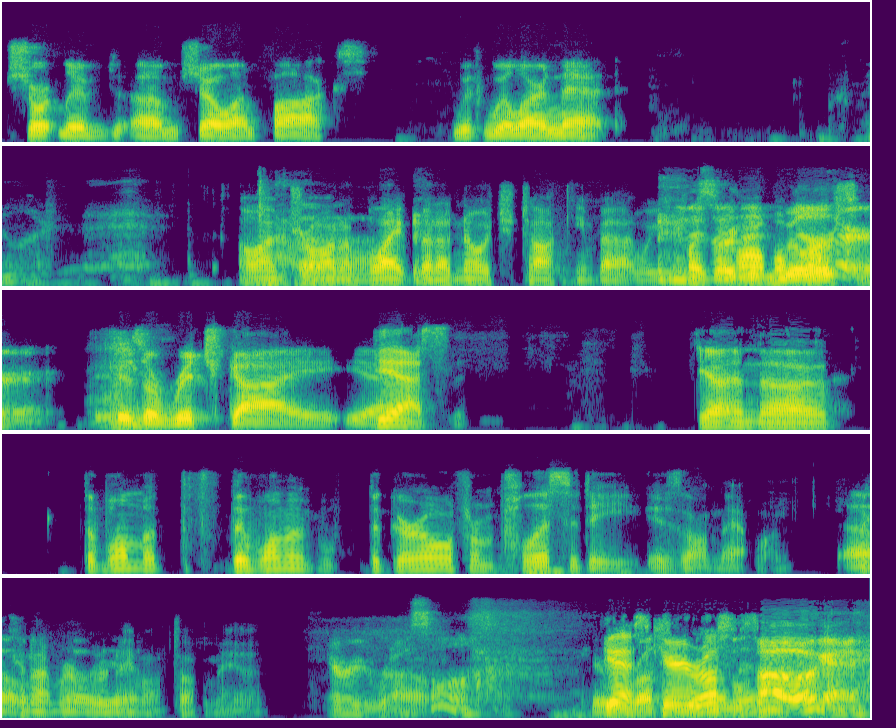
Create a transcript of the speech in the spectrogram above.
short-lived um, show on Fox with Will Arnett. oh, I'm drawing a Uh, blank, but I know what you're talking about. We played the Or did Will- person. Is a rich guy. Yeah. Yes. Yeah, and the the woman, the woman, the girl from Felicity is on that one. I Oh, cannot remember oh, her name off the top of my head. Harry Russell. Keri Yes, Russell Keri was on on Oh, okay.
